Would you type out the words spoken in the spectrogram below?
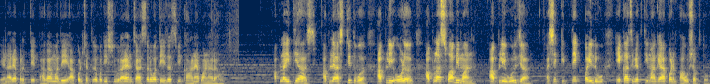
येणाऱ्या प्रत्येक भागामध्ये आपण छत्रपती शिवरायांच्या सर्व तेजस्वी कहाण्या पाहणार आहोत. आपला इतिहास आपले अस्तित्व आपली ओळख आपला स्वाभिमान आपली ऊर्जा असे कित्येक पैलू एकाच व्यक्तीमागे आपण पाहू शकतो.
